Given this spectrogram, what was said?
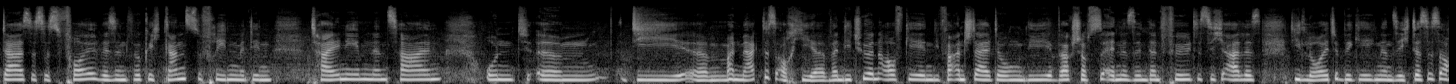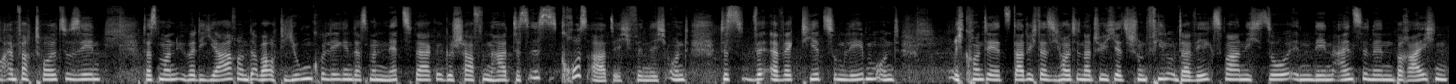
da ist es voll. Wir sind wirklich ganz zufrieden mit den teilnehmenden Zahlen. Und ähm, die, ähm, man merkt es auch hier, wenn die Türen aufgehen, die Veranstaltungen, die Workshops zu Ende sind, dann füllt es sich alles. Die Leute begegnen sich. Das ist auch einfach toll zu sehen, dass man über die Jahre und aber auch die jungen Kolleginnen, dass man Netzwerke geschaffen hat. Das ist großartig, finde ich. Und das erweckt hier zum Leben und ich konnte jetzt dadurch, dass ich heute natürlich jetzt schon viel unterwegs war, nicht so in den einzelnen Bereichen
